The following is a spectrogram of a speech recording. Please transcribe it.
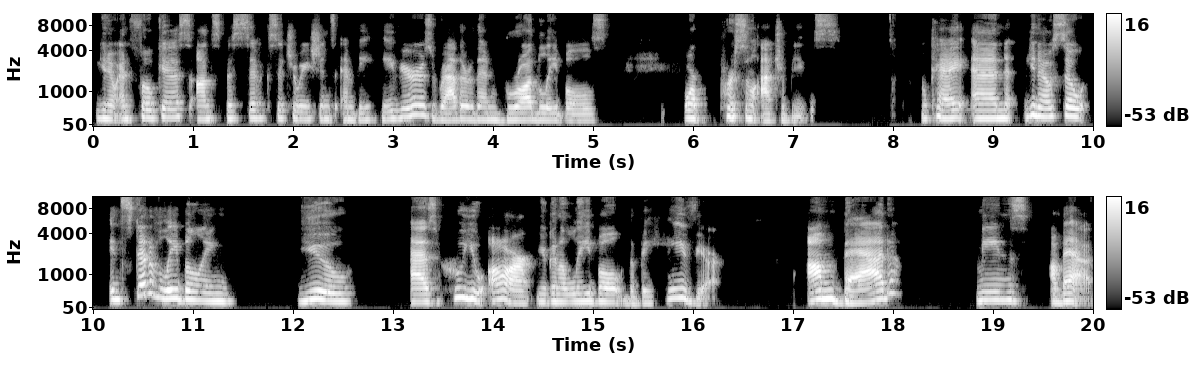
you know, and focus on specific situations and behaviors rather than broad labels or personal attributes. Okay. And, you know, so instead of labeling you as who you are, you're going to label the behavior. I'm bad means I'm bad.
